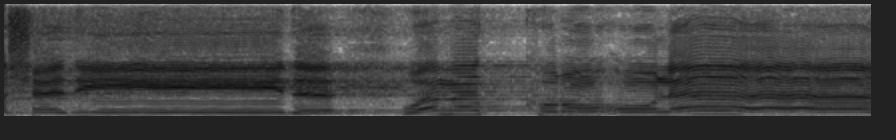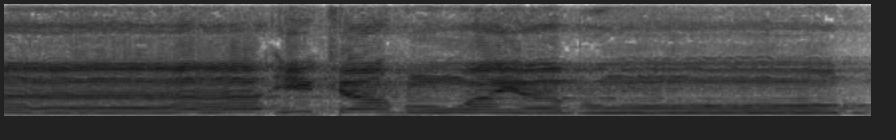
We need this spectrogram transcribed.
شديد. ومكر أولئك هو يبور.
